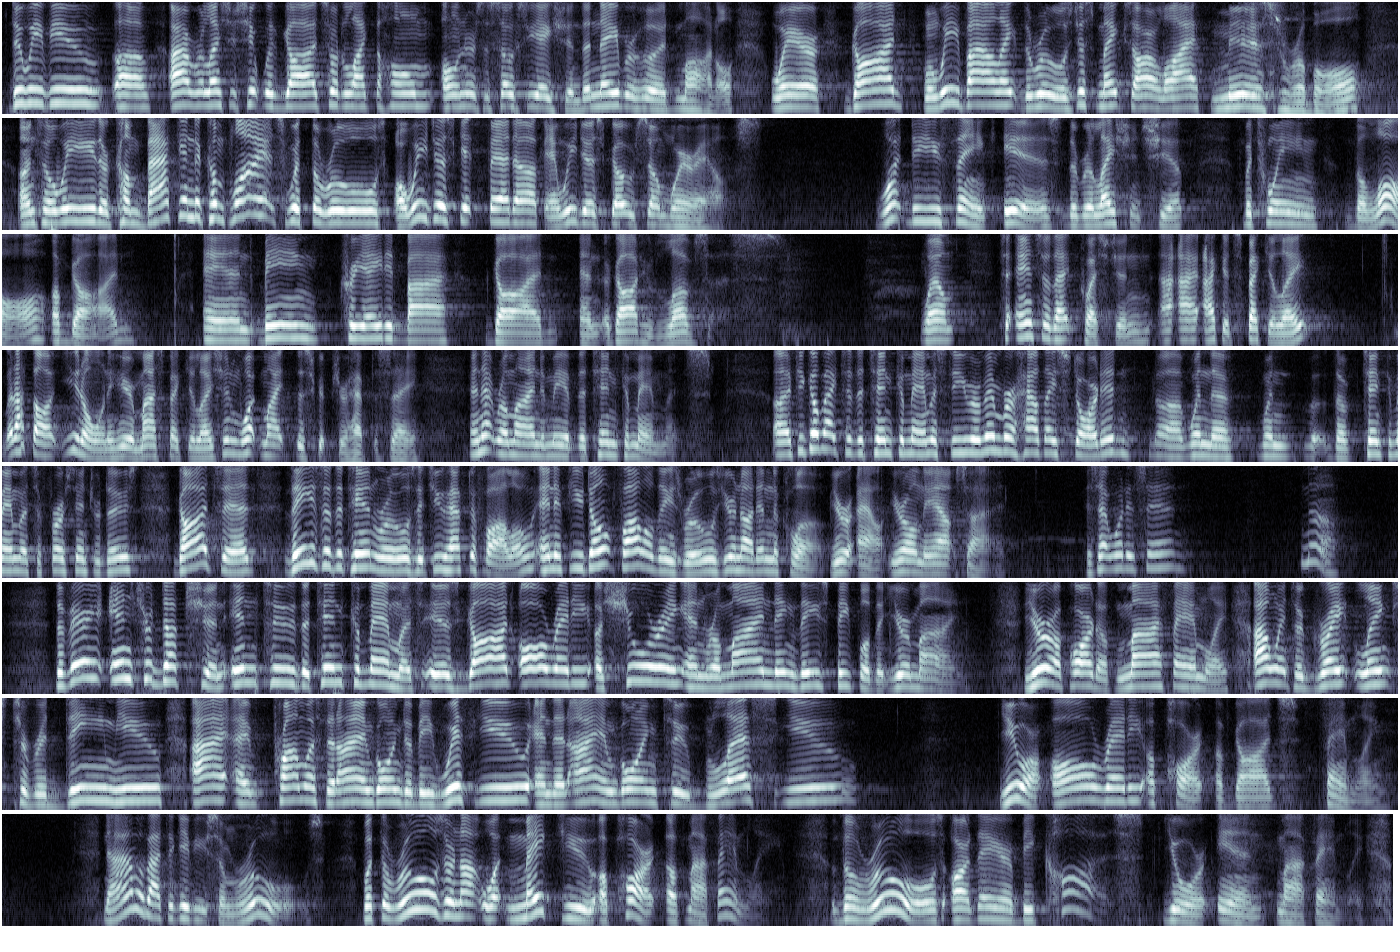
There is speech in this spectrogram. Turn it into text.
do we view uh, our relationship with God sort of like the homeowners association, the neighborhood model, where God, when we violate the rules, just makes our life miserable until we either come back into compliance with the rules or we just get fed up and we just go somewhere else? What do you think is the relationship between the law of God? And being created by God and a God who loves us? Well, to answer that question, I, I, I, could speculate, but I thought you don't want to hear my speculation. What might the scripture have to say? And that reminded me of the Ten Commandments. Uh, if you go back to the Ten Commandments, do you remember how they started uh, when, the, when the Ten Commandments are first introduced? God said, these are the 10 rules that you have to follow. And if you don't follow these rules, you're not in the club. You're out. You're on the outside. Is that what it said? No. The very introduction into the Ten Commandments is God already assuring and reminding these people that you're mine. You're a part of my family. I went to great lengths to redeem you. I, promise that I am going to be with you and that I am going to bless you. You are already a part of God's family. Now, I'm about to give you some rules, but the rules are not what make you a part of my family. The rules are there because you're in my family.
